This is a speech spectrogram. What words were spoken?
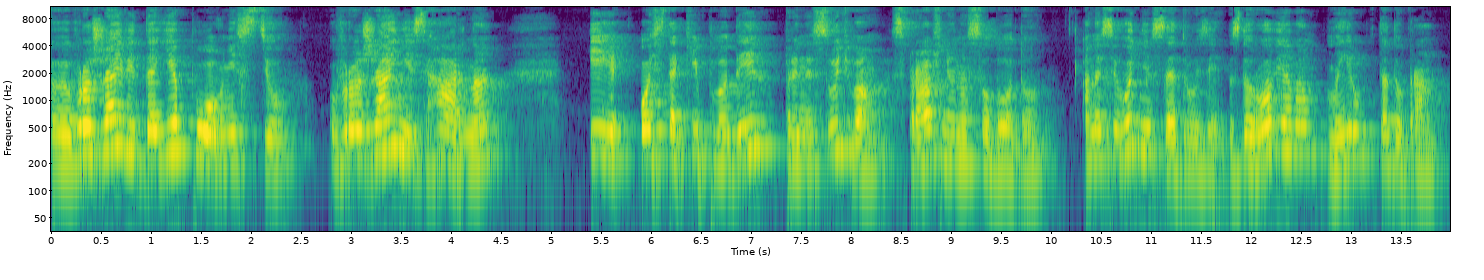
Е, Врожай віддає повністю. Врожайність гарна. І ось такі плоди принесуть вам справжню насолоду. А на сьогодні все, друзі. Здоров'я вам, миру та добра!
